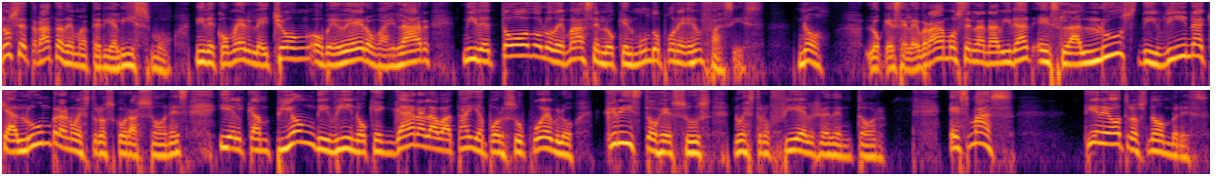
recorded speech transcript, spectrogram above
No se trata de materialismo, ni de comer lechón o beber o bailar, ni de todo lo demás en lo que el mundo pone énfasis. No, lo que celebramos en la Navidad es la luz divina que alumbra nuestros corazones y el campeón divino que gana la batalla por su pueblo, Cristo Jesús, nuestro fiel redentor. Es más, tiene otros nombres,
